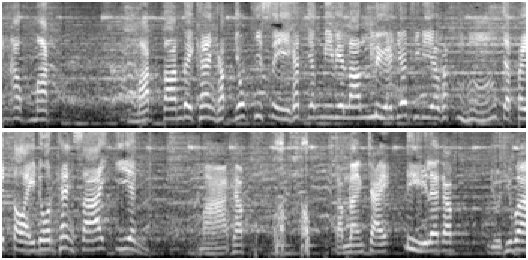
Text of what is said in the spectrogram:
นเอาหมัดห มัดตามด้วยแข้งครับยกทีสี่ 4 ครับ ยังมีเวลาเหลือเยอะทีเดียวครับอื้อหือจะไปต่อยโดนแข้งซ้ายเอียง มาครับกำลังใจดีแล้วครับ อยู่ที่ว่า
